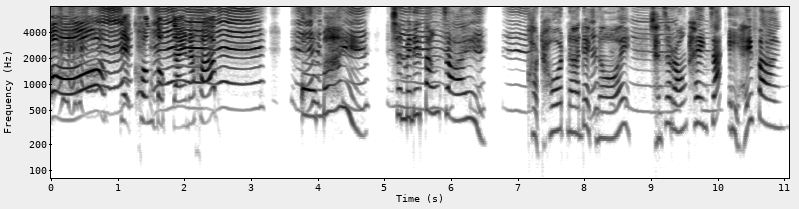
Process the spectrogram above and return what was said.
โอ้เด็กคงตกใจนะครับ โอ้ไม่ ฉันไม่ได้ตั้งใจ ขอโทษนะเด็กน้อย ฉันจะร้องเพลงจ๊ะเอ๋ให้ฟัง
